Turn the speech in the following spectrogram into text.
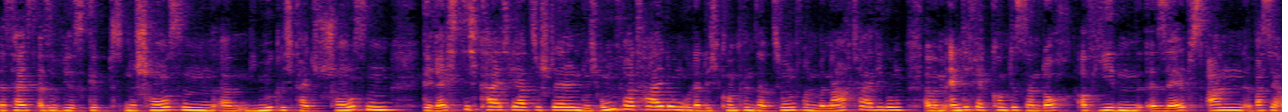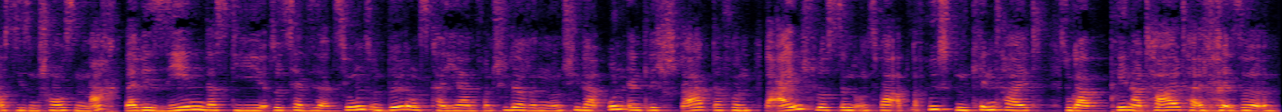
Das heißt also, wie es gibt eine Chancen, ähm, die Möglichkeit, Chancengerechtigkeit herzustellen durch Umverteilung oder durch Kompensation von Benachteiligung. Aber im Endeffekt kommt es dann doch auf jeden äh, selbst an, was er aus diesen Chancen macht, weil wir sehen, dass die Sozialisations- und Bildungskarrieren von Schülerinnen und Schülern unendlich stark davon beeinflusst beeinflusst sind und zwar ab der frühesten Kindheit sogar pränatal teilweise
